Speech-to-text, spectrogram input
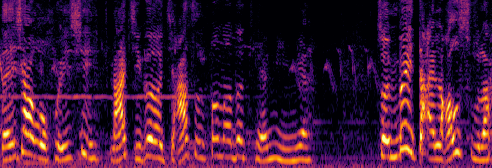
等一下我回去拿几个夹子放到这田里面，准备逮老鼠了。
